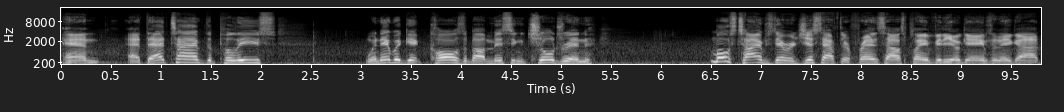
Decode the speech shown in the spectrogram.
And at that time, the police, when they would get calls about missing children, most times they were just at their friend's house playing video games and they got,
